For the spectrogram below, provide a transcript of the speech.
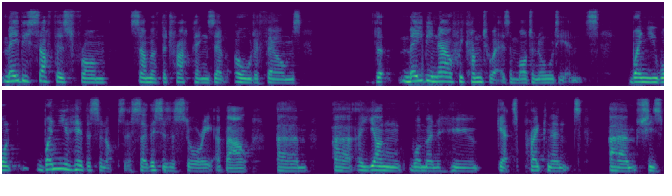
maybe suffers from some of the trappings of older films that maybe now if we come to it as a modern audience when you want when you hear the synopsis so this is a story about um, uh, a young woman who gets pregnant um, she's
